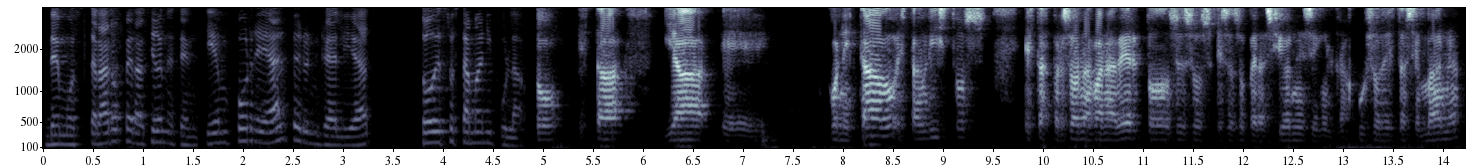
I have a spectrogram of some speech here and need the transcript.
demostrar operaciones en tiempo real, pero en realidad todo esto está manipulado. Está ya eh, conectado, están listos. Estas personas van a ver todas esas operaciones en el transcurso de esta semana.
